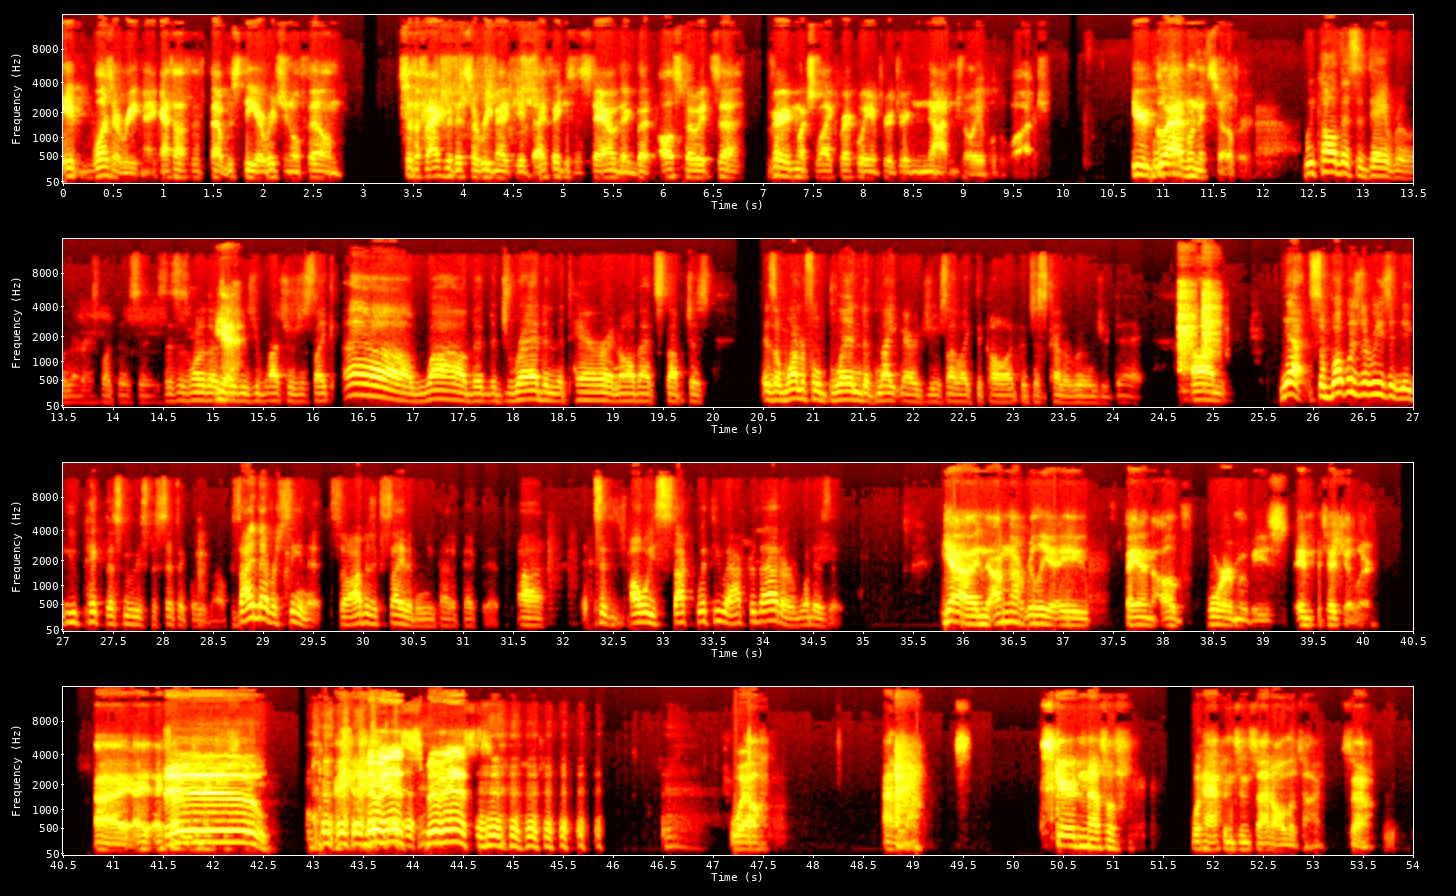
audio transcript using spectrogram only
it was a remake. I thought that that was the original film. So the fact that it's a remake, it, I think, is astounding. But also, it's uh, very much like Requiem for a Dream, not enjoyable to watch. You're glad when it's over. We call this a day ruiner is what this is. This is one of those yeah. movies you watch and you're just like oh wow the, the dread and the terror and all that stuff just is a wonderful blend of nightmare juice i like to call it that just kind of ruins your day. Um, yeah so what was the reason that you picked this movie specifically though? Because i'd never seen it so i was excited when you kind of picked it. Uh, is it always stuck with you after that or what is it? Yeah and i'm not really a fan of horror movies in particular uh, I, I thought it was interesting. boo hiss, boo hiss. Well, I don't know. Scared enough of what happens inside all the time. So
